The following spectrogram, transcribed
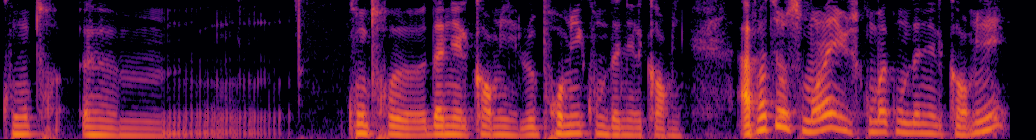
contre, euh, contre Daniel Cormier, le premier contre Daniel Cormier. À partir de ce moment-là, il y a eu ce combat contre Daniel Cormier,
